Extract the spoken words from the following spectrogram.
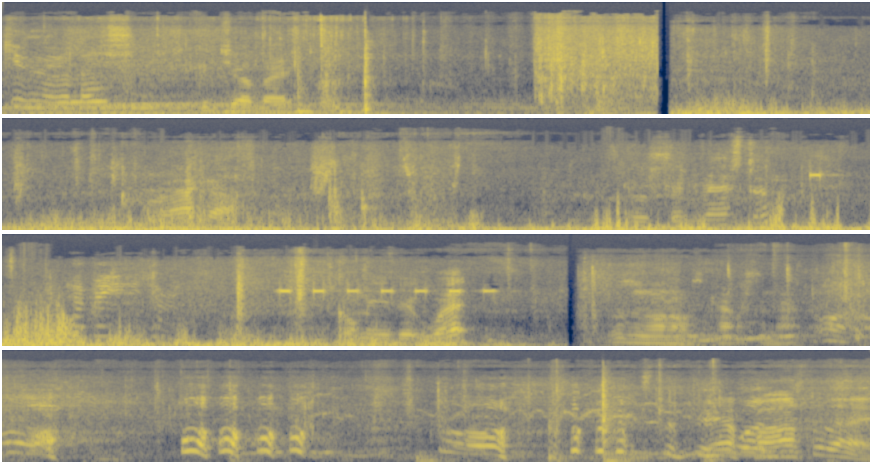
give him a release. Good job, mate. Cracker. Little shrimp master. Got me a bit wet. Wasn't on, I was casting that. How fast are they?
